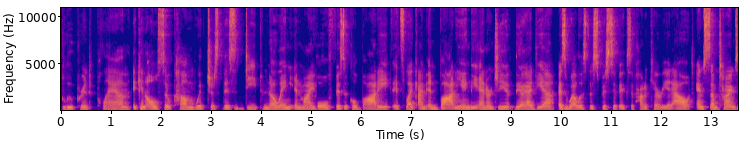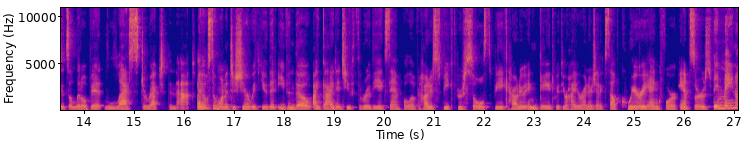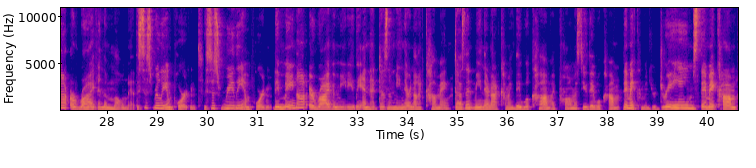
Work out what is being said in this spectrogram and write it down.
blueprint plan, it can also come with just this deep knowing in my whole physical body. It's like I'm embodying the energy of the idea as well as the specifics of how to carry it out. And sometimes it's a little bit less direct than that. I also wanted to share with you that even though I guided you through the example of how to speak through soul speak, how to engage with your higher energetic self, querying for answers, they may not arrive in the moment. This is really important. This is really important. They may not arrive immediately, and that doesn't mean they're not coming. Doesn't mean they're not coming. They will come. I promise you, they will come. They may come in your dreams. They may come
